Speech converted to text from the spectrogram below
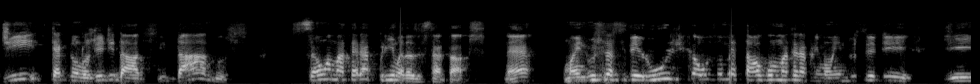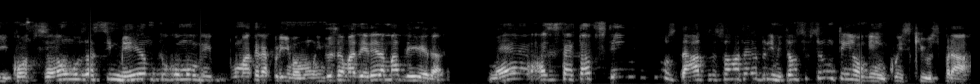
de tecnologia de dados. E dados são a matéria-prima das startups. Né? Uma indústria siderúrgica usa o metal como matéria-prima, uma indústria de, de construção usa cimento como matéria-prima, uma indústria madeireira, madeira. Né? As startups têm os dados da sua matéria-prima. Então, se você não tem alguém com skills para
